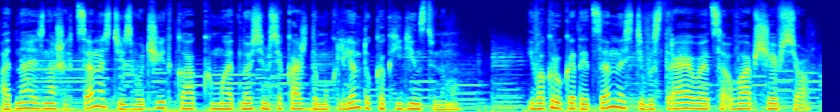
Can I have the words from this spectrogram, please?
Одна из наших ценностей звучит как «мы относимся к каждому клиенту как единственному». И вокруг этой ценности выстраивается вообще все –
